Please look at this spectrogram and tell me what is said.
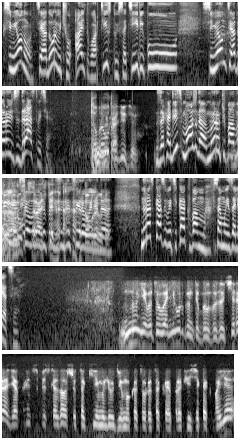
к Семену Теодоровичу, альтову артисту и сатирику. Семен Теодорович, здравствуйте. Доброе утро. Заходите. Заходить можно? Мы руки помыли, Да, все вроде продезинфицировали, да. Ну, рассказывайте, как вам в самоизоляции? Ну, я вот у Вани Урганта был позавчера. Я, в принципе, сказал, что таким людям, у которых такая профессия, как моя,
